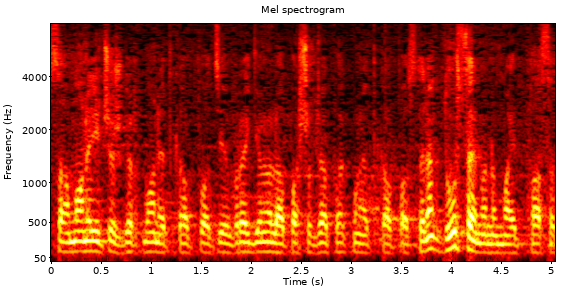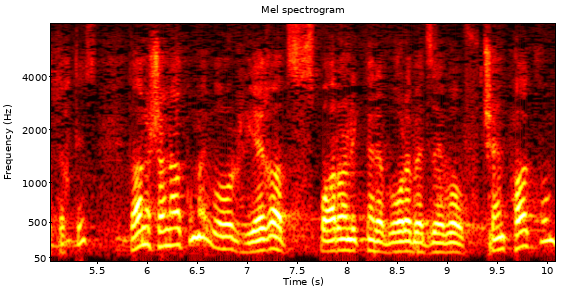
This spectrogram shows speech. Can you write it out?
սահմանների ճշգրտման հետ կապված եւ ռեգիոնալ ապաշրջափակման հետ կապված դրանք դուրս են մնում այդ փաստաթղթից, դա նշանակում է, որ եղած սպառնալիքները որևէ ձևով չեն փակվում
